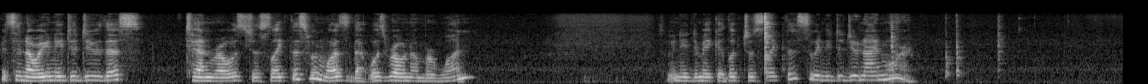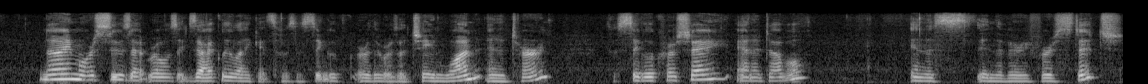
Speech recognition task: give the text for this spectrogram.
Right, so now we need to do this 10 rows just like this one was. That was row number one. So we need to make it look just like this, so we need to do nine more. Nine more Suzette rows exactly like it. So it's a single, or there was a chain one and a turn, so a single crochet and a double in this in the very first stitch,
